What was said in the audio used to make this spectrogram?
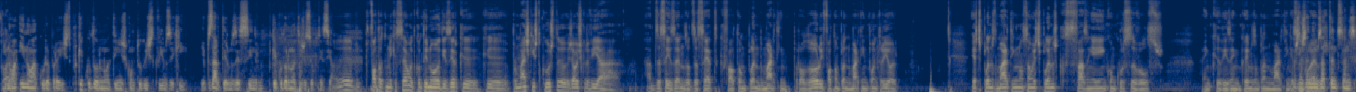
Claro. E, não há, e não há cura para isto. Porquê que o Douro não atinge com tudo isto que vimos aqui? E apesar de termos esse síndrome, porquê que o Douro não atinge o seu potencial? Eh, falta de comunicação. Eu continuo a dizer que, que por mais que isto custe, já o escrevi há, há 16 anos ou 17, que falta um plano de marketing para o Douro e falta um plano de marketing para o interior. Estes planos de marketing não são estes planos que se fazem aí em concursos avulsos em que dizem que queremos um plano de marketing. Mas nós andamos anos. há tantos anos.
